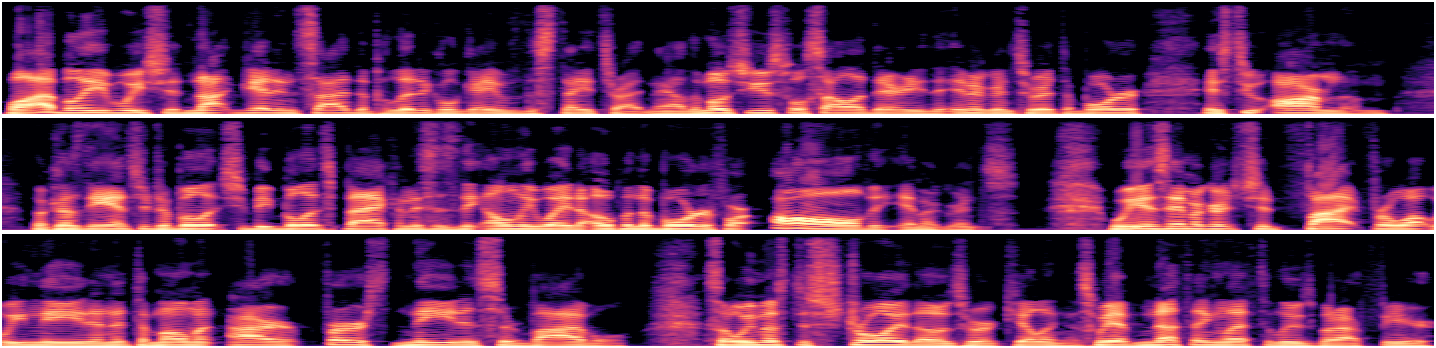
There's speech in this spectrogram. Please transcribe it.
While I believe we should not get inside the political game of the states right now, the most useful solidarity to the immigrants who are at the border is to arm them, because the answer to bullets should be bullets back, and this is the only way to open the border for all the immigrants. We as immigrants should fight for what we need, and at the moment, our first need is survival. So we must destroy those who are killing us. We have nothing left to lose but our fear.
